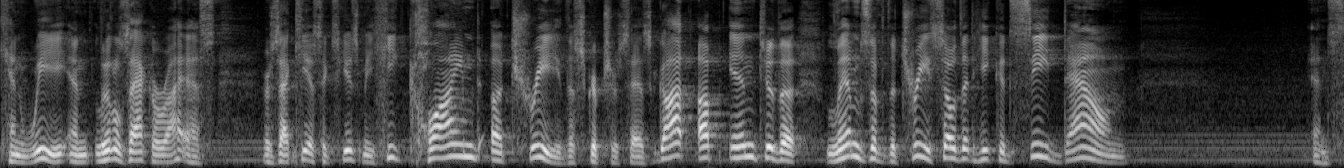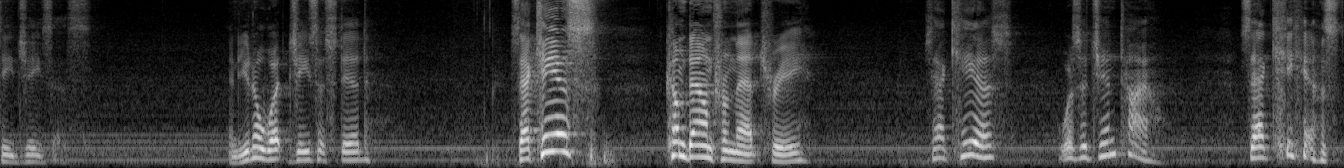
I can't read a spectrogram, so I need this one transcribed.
can we. And little Zacharias or Zacchaeus, excuse me, he climbed a tree, the scripture says, got up into the limbs of the tree so that he could see down and see Jesus. And you know what Jesus did? Zacchaeus, come down from that tree. Zacchaeus was a Gentile. Zacchaeus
